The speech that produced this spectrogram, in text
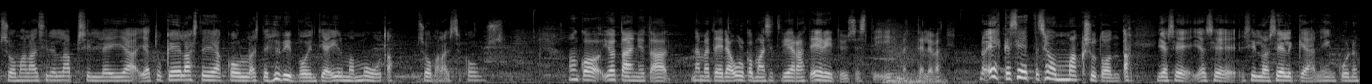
suomalaisille lapsille ja, ja tukee lasten ja koululaisten hyvinvointia ilman muuta suomalaisessa koulussa. Onko jotain, jota nämä teidän ulkomaiset vieraat erityisesti ihmettelevät? No ehkä se, että se on maksutonta ja, se, ja se, silloin selkeä niin kuin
